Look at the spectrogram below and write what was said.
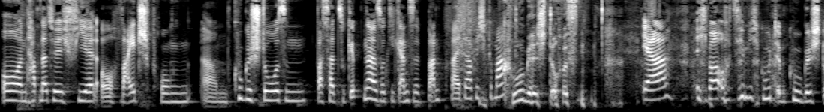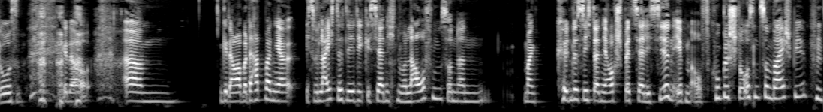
Und habe natürlich viel auch Weitsprung, ähm, Kugelstoßen, was halt so gibt. Ne? Also die ganze Bandbreite habe ich gemacht. Kugelstoßen. Ja, ich war auch ziemlich gut im Kugelstoßen. Genau. Ähm, genau, aber da hat man ja, so Leichtathletik ist ja nicht nur Laufen, sondern man könnte sich dann ja auch spezialisieren, eben auf Kugelstoßen zum Beispiel.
